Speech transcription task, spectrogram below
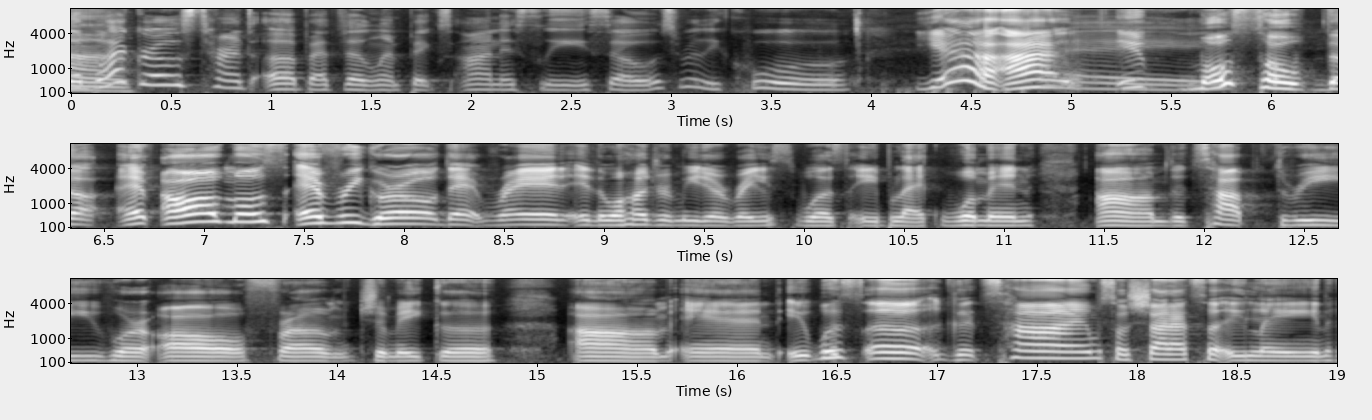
the black girls turned up at the Olympics, honestly. So it's really cool. Yeah, I it, most so the almost every girl that ran in the 100 meter race was a black woman. Um, the top three were all from Jamaica, um, and it was a, a good time. So shout out to Elaine.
